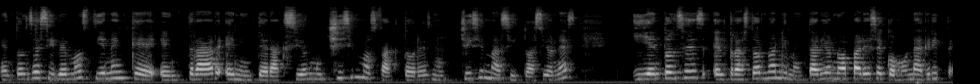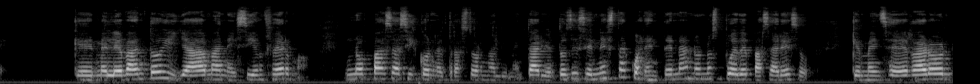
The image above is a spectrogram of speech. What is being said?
Entonces, si vemos, tienen que entrar en interacción muchísimos factores, muchísimas situaciones, y entonces el trastorno alimentario no aparece como una gripe, que me levanto y ya amanecí enfermo. No pasa así con el trastorno alimentario. Entonces, en esta cuarentena no nos puede pasar eso, que me encerraron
